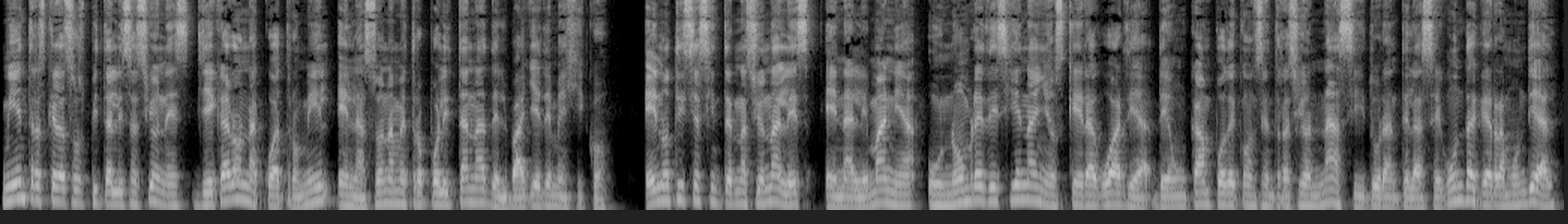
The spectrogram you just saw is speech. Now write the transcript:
mientras que las hospitalizaciones llegaron a 4.000 en la zona metropolitana del Valle de México. En noticias internacionales, en Alemania, un hombre de 100 años que era guardia de un campo de concentración nazi durante la Segunda Guerra Mundial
